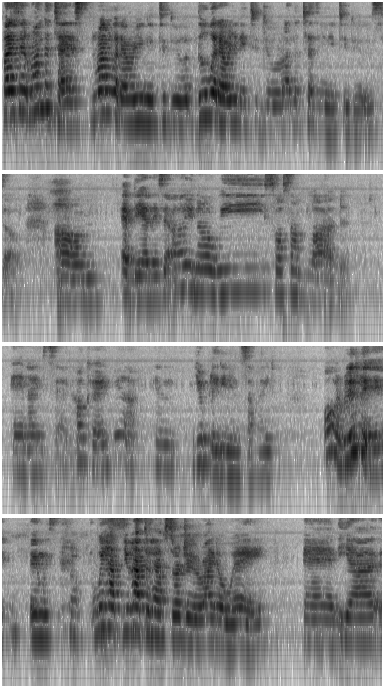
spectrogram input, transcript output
but I said, run the test, run whatever you need to do, do whatever you need to do, run the test you need to do. So, um, at the end, they said, oh, you know, we saw some blood. And I said, okay, yeah. And you're bleeding inside. Oh, really? And we, we have, you have to have surgery right away. And yeah,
